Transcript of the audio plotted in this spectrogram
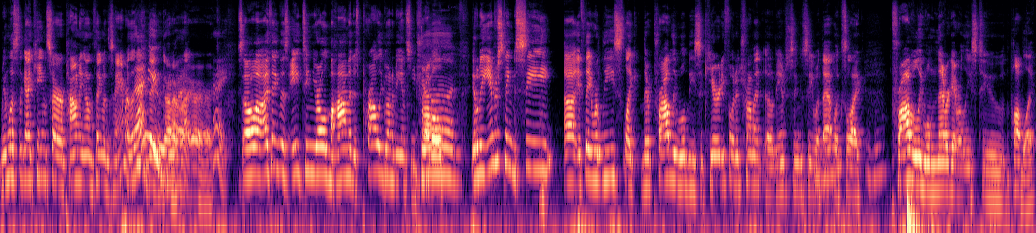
I mean, unless the guy came and started pounding on the thing with his hammer, then, Then you can take the gun out. Right, right, right. right. So uh, I think this 18-year-old Muhammad is probably going to be in some You trouble. done. It'll be interesting to see uh, if they release like there probably will be security footage from it. It'll be interesting to see what that Mhm. looks like. Mhm. Probably will never get released to the public.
